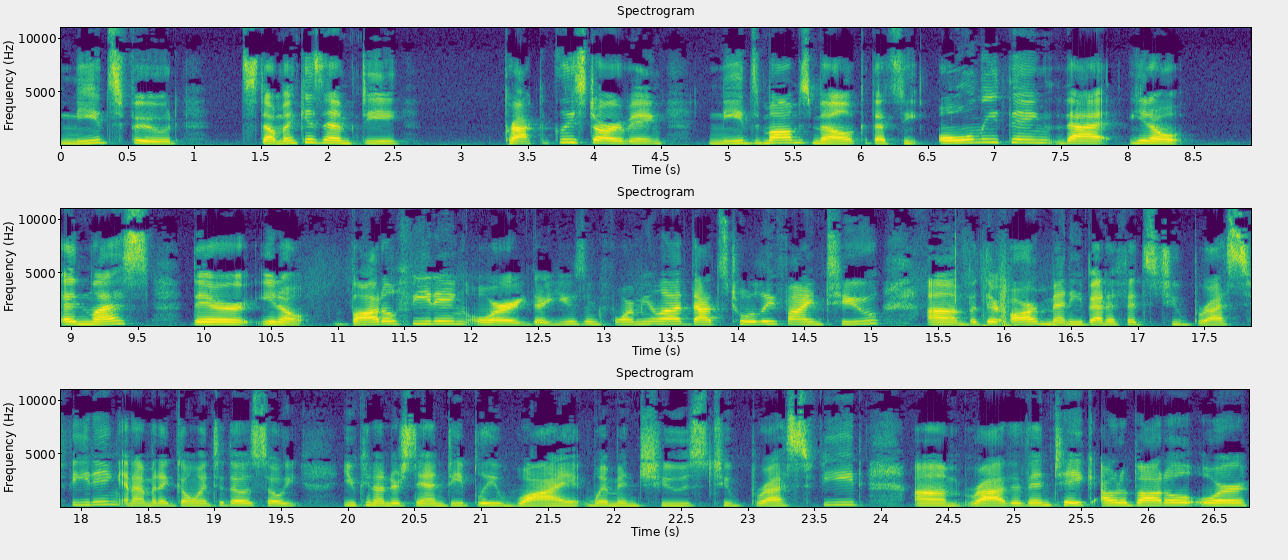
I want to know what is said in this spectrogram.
needs food, stomach is empty, practically starving, needs mom's milk. That's the only thing that, you know, unless they're, you know, bottle feeding or they're using formula, that's totally fine too. Um, but there are many benefits to breastfeeding, and I'm going to go into those so you can understand deeply why women choose to breastfeed um, rather than take out a bottle or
